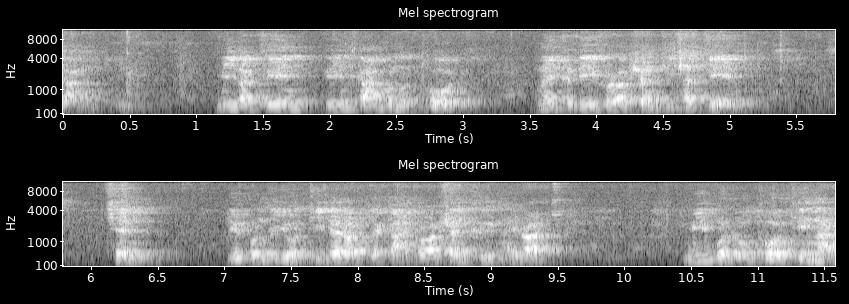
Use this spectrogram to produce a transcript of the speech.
จัง มีหลักเกณฑ์เกณฑ์การกำหนดโทษ ในคดีคอร์รัปชันที่ชัดเจน เช่น ยึดผลประโยชน์ที่ได้รับจากการคอร์รัปชันคืนให้รัฐ มีบทลงโทษที่หนัก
